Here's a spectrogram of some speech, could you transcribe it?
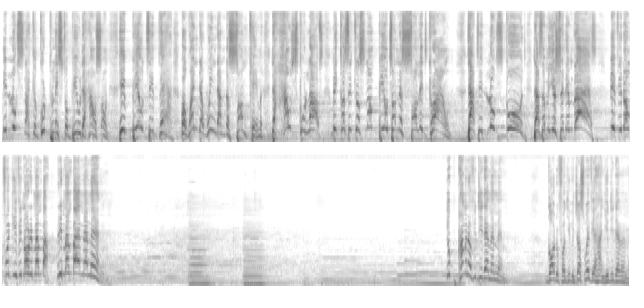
It looks like a good place to build a house on. He built it there. But when the wind and the sun came, the house collapsed because it was not built on a solid ground. That it looks good doesn't mean you should invest. If you don't forgive, you don't remember, remember MMM. You, how many of you did MMM? God will forgive you. Just wave your hand. You did MMM.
